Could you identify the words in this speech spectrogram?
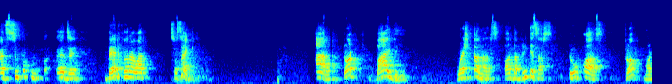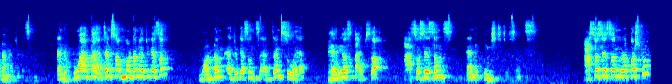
as super as a bad for our society are taught by the Westerners or the Britishers to us from modern education. And who are the agents of modern education? Modern education's agents were various types of associations and institutions. Association refers to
